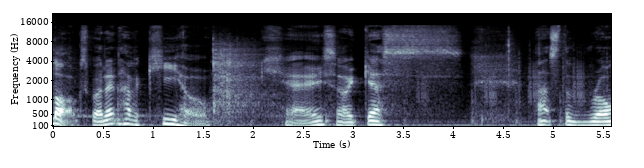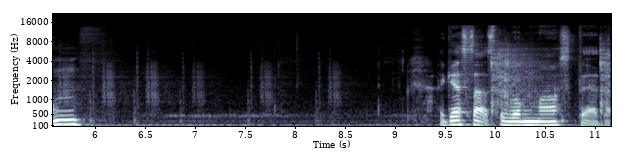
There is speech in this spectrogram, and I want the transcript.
locked, but I don't have a keyhole. Okay, so I guess that's the wrong... I guess that's the wrong mask there then.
